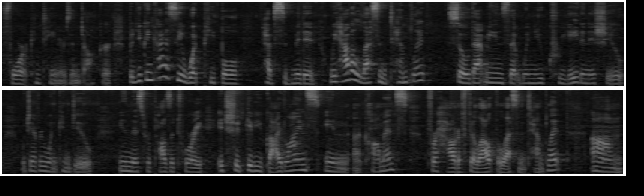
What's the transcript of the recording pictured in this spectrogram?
for containers in Docker. But you can kind of see what people have submitted. We have a lesson template, so that means that when you create an issue, which everyone can do, in this repository, it should give you guidelines in uh, comments for how to fill out the lesson template. Um,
